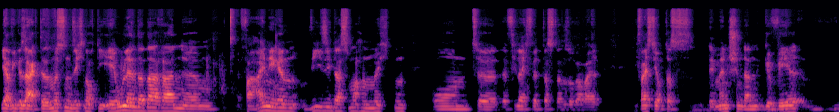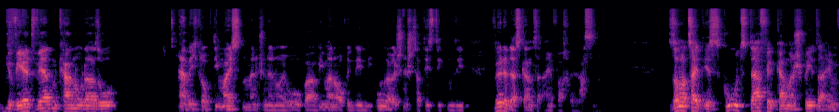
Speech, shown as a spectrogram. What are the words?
Ja, wie gesagt, da müssen sich noch die EU-Länder daran ähm, vereinigen, wie sie das machen möchten. Und äh, vielleicht wird das dann sogar, weil ich weiß nicht, ob das den Menschen dann gewähl, gewählt werden kann oder so. Aber ich glaube, die meisten Menschen in Europa, wie man auch in den ungarischen Statistiken sieht, würde das Ganze einfach lassen. Sommerzeit ist gut, dafür kann man später im,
